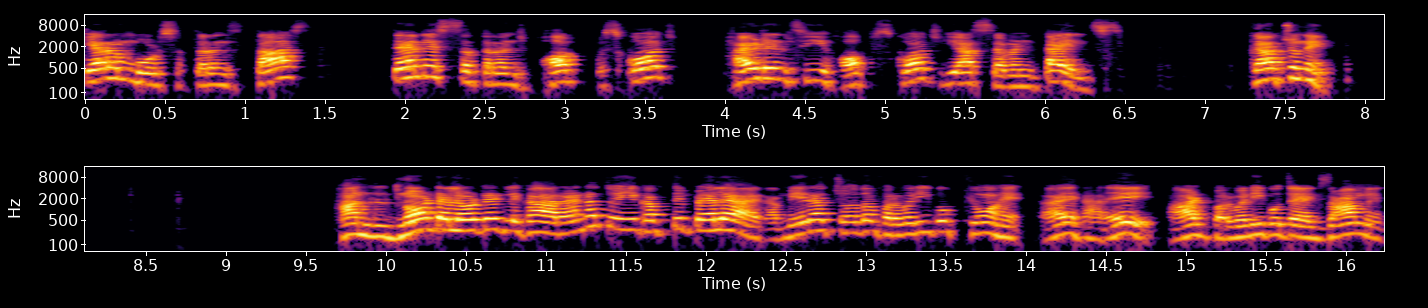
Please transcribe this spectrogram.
कैरम बोर्ड शतरंज, ताश, टेनिस शतरंज, hopscotch, hide and seek, hopscotch या सेवन टाइल्स। क्या चुने? हाँ नॉट अलॉटेड लिखा आ रहा है ना तो एक हफ़्ते पहले आएगा। मेरा चौदह फरवरी को क्यों है? आए हाय, आठ फरवरी को तो एग्ज़ाम है,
